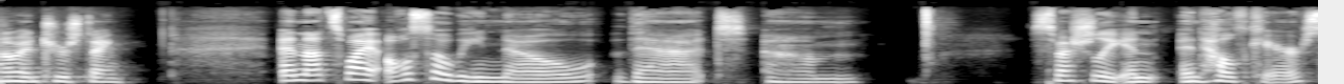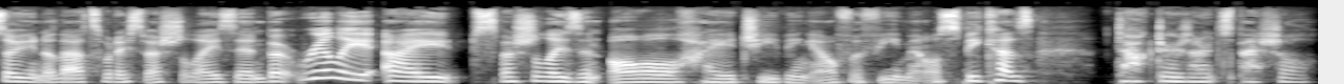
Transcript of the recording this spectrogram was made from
Oh, interesting. And that's why also we know that, um, especially in, in healthcare. So, you know, that's what I specialize in. But really, I specialize in all high achieving alpha females because doctors aren't special.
